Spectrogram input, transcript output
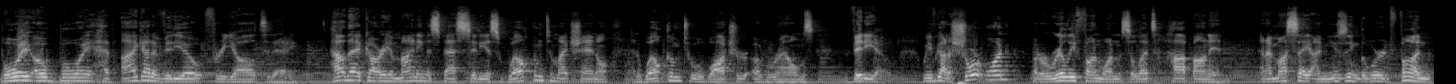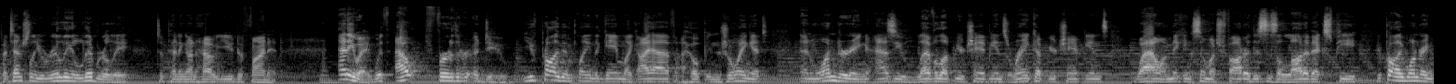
Boy, oh boy, have I got a video for y'all today. How that Garia, my name is Fastidious, welcome to my channel, and welcome to a Watcher of Realms video. We've got a short one, but a really fun one, so let's hop on in. And I must say, I'm using the word fun potentially really liberally, depending on how you define it. Anyway, without further ado, you've probably been playing the game like I have, I hope enjoying it, and wondering as you level up your champions, rank up your champions, wow, I'm making so much fodder, this is a lot of XP. You're probably wondering,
